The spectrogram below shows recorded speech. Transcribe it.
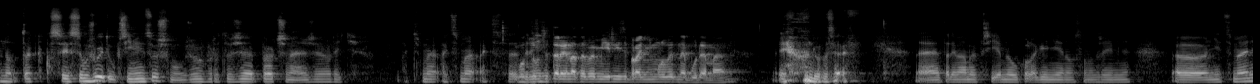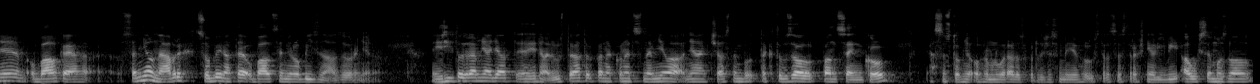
No tak asi si můžu být upřímný, což můžu, protože proč ne, že jo, teď ať jsme, ať jsme, ať se O tom, že tady na tebe míří zbraní, mluvit nebudeme. Jo, dobře. Ne, tady máme příjemnou kolegyni, no samozřejmě. E, nicméně obálka, já jsem měl návrh, co by na té obálce mělo být znázorněno. Nejdřív to teda měla dělat jedna ilustrátorka, nakonec neměla nějak čas, nebo tak to vzal pan Senkl. Já jsem z toho měl ohromnou radost, protože se mi jeho ilustrace strašně líbí a už jsem ho znal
